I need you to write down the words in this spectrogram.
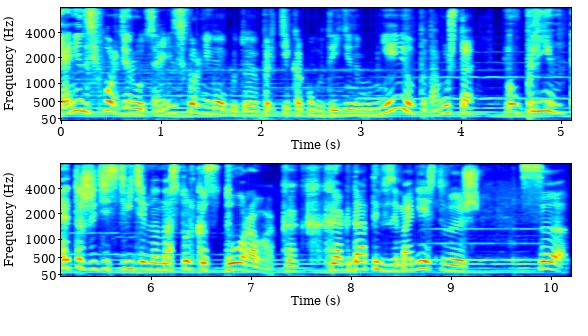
И они до сих пор дерутся, они до сих пор не могут э, прийти к какому-то единому мнению, потому что, ну, блин, это же действительно настолько здорово, как когда ты взаимодействуешь с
